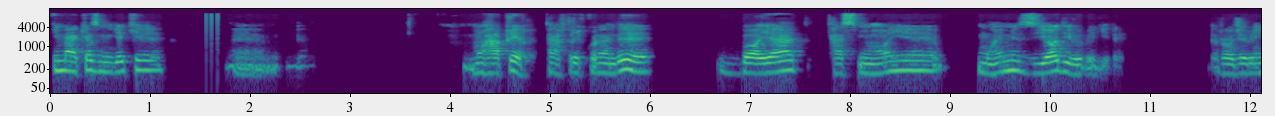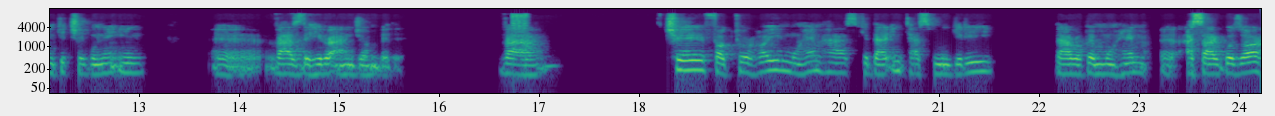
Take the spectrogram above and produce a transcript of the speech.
این مرکز میگه که محقق تحقیق کننده باید تصمیم های مهم زیادی رو بگیره راجع به اینکه چگونه این وزدهی رو انجام بده. و چه فاکتورهایی مهم هست که در این تصمیم گیری در واقع مهم اثرگذار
